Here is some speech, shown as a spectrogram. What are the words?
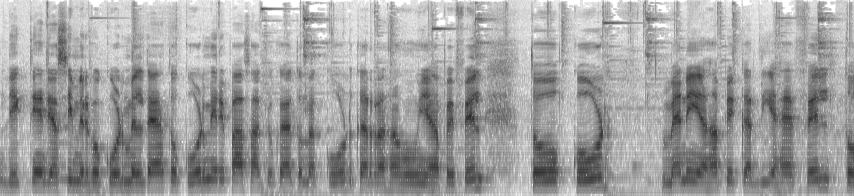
देखते हैं, जैसे ही मेरे को कोड मिलता है तो कोड मेरे पास आ चुका है तो मैं कोड कर रहा हूँ यहाँ पे फिल। तो कोड मैंने यहाँ पे कर दिया है फिल तो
